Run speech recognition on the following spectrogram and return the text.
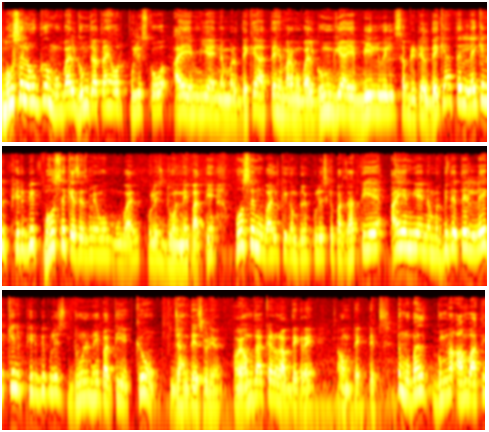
बहुत से लोगों का मोबाइल गुम जाता है और पुलिस को आई एम ई आई नंबर दे के आते हैं। हमारा मोबाइल गुम गया, ये बिल विल सब डिटेल दे के आते हैं, लेकिन फिर भी बहुत से केसेस में वो मोबाइल पुलिस ढूंढ नहीं पाती है। बहुत से मोबाइल की कंप्लेन पुलिस के पास जाती है आई एम ई आई नंबर भी देते हैं, लेकिन फिर भी पुलिस ढूंढ नहीं पाती है। क्यों? जानते हैं इस वीडियो में। हमें हम और आप देख रहे हैं होम टेक टिप्स तो मोबाइल घूमना आम बात है।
